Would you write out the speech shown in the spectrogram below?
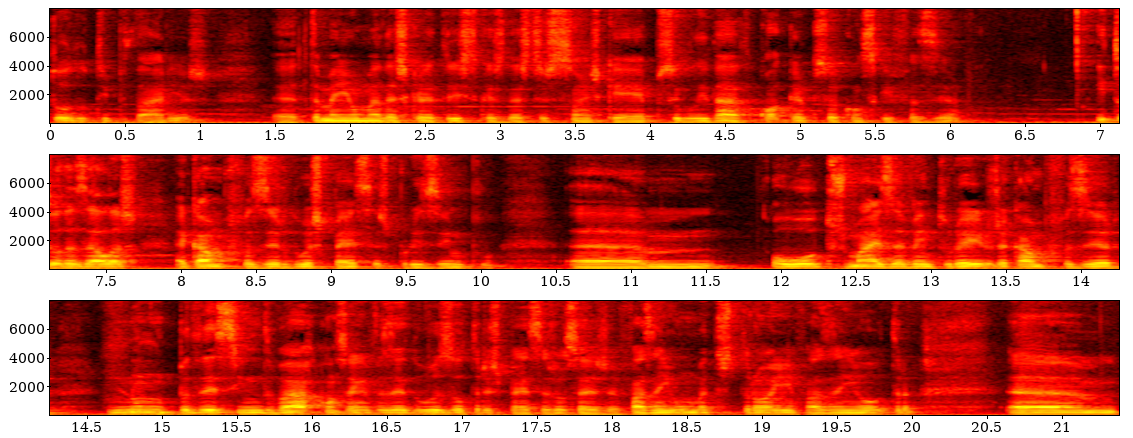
todo o tipo de áreas. Uh, também é uma das características destas sessões que é a possibilidade de qualquer pessoa conseguir fazer. E todas elas acabam por fazer duas peças, por exemplo, um, eh, ou outros mais aventureiros acabam por fazer num pedacinho de barro conseguem fazer duas ou três peças, ou seja, fazem uma, destroem, fazem outra. Um,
